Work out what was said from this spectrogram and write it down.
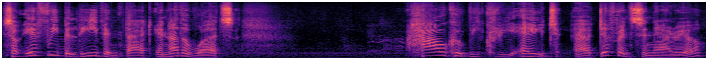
So if we believe in that, in other words, how could we create a different scenario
